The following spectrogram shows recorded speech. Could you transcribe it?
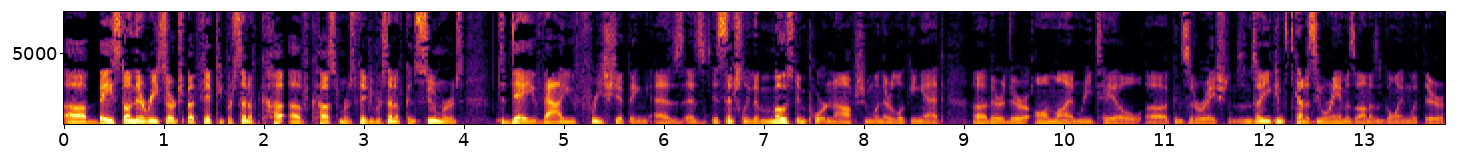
uh, based on their research, about 50% of, cu- of customers, 50% of consumers today value free shipping as, as essentially the most important option when they're looking at uh, their, their online retail uh, considerations. And so you can kind of see where Amazon is going with their,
